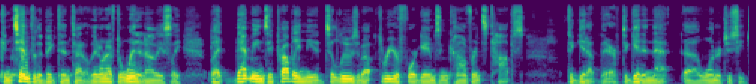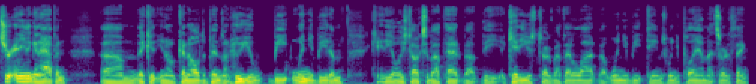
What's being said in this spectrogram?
contend for the Big Ten title. They don't have to win it, obviously, but that means they probably needed to lose about three or four games in conference tops to get up there, to get in that uh, one or two seed. Sure, anything can happen. Um, they could, you know, kind of all depends on who you beat, when you beat them. Keady always talks about that. About the Keady used to talk about that a lot about when you beat teams, when you play them, that sort of thing.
